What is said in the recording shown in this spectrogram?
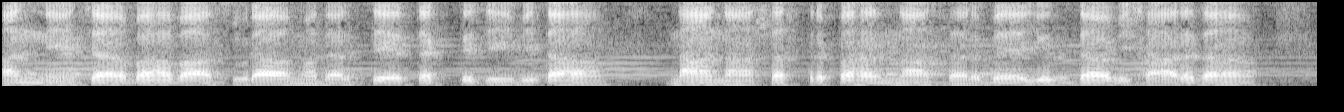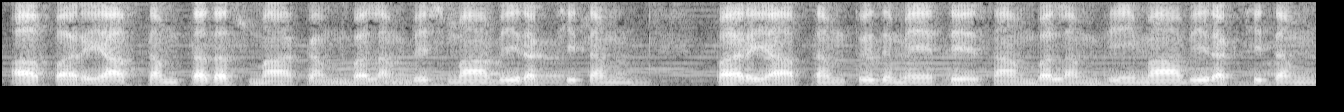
अन्ये च बहवासुरा मदर्थे त्यक्तजीविताः। नानाशस्त्रप्रहर्णा सर्वे युद्धविशारदः। अपर्याप्तं तदस्माकं बलं भीष्माभिरक्षितं। पर्याप्तं त्विदमे तेषां बलं भीमाभिरक्षितम्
